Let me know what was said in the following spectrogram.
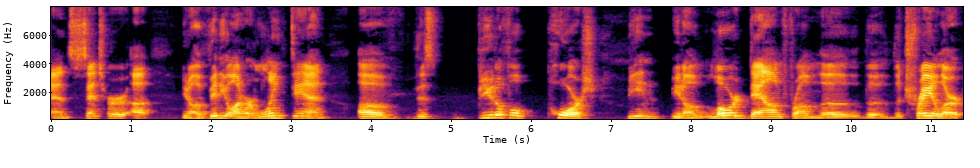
and sent her a you know a video on her LinkedIn of this beautiful Porsche being you know lowered down from the the the trailer.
